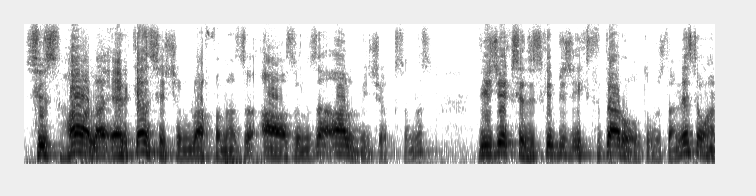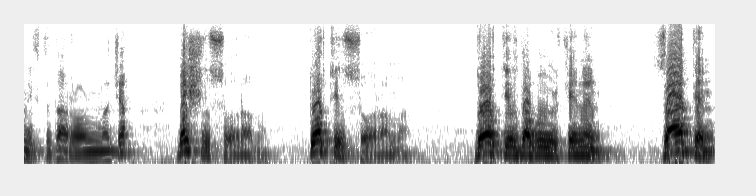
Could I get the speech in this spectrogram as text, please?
siz hala erken seçim lafınızı ağzınıza almayacaksınız. Diyeceksiniz ki biz iktidar olduğumuzda ne zaman iktidar olunacak? 5 yıl sonra mı? 4 yıl sonra mı? 4 yılda bu ülkenin zaten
